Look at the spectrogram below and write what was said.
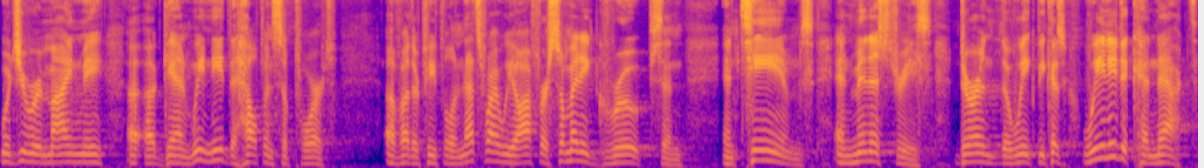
would you remind me uh, again? We need the help and support of other people, and that's why we offer so many groups and, and teams and ministries during the week because we need to connect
